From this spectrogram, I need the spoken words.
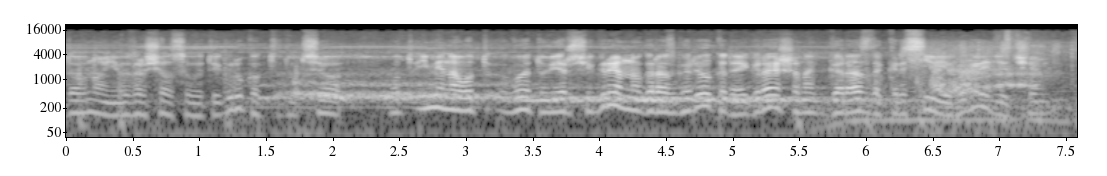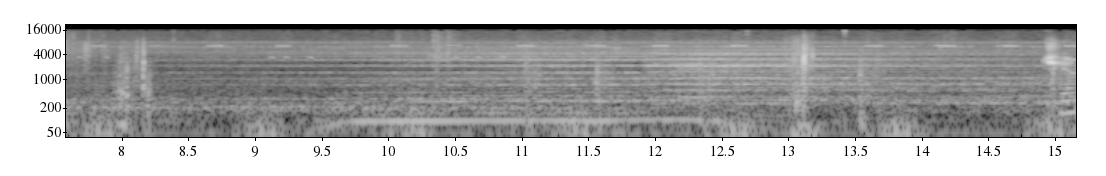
Давно не возвращался в эту игру, как-то тут все... Вот именно вот в эту версию игры я много раз говорил, когда играешь, она гораздо красивее выглядит, чем чем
